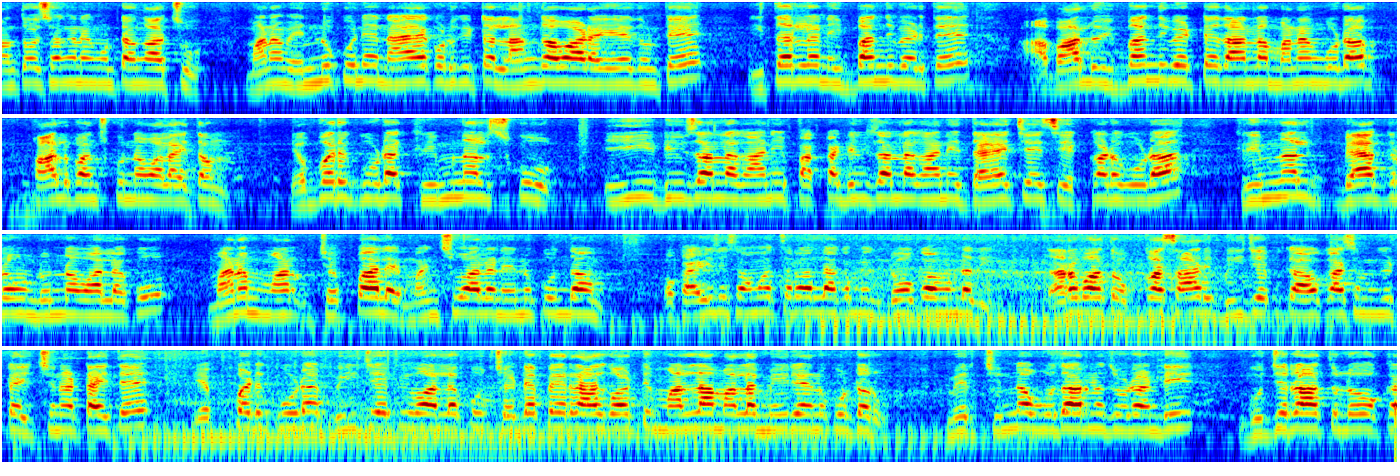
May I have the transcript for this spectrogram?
సంతోషంగానే ఉంటాం కావచ్చు. మనం ఎన్నుకునే నాయకుడు గిట్ట లంగవాడ ఏది ఉంటే ఇతరులను ఇబ్బంది పెడితే వాళ్ళు ఇబ్బంది పెట్టే దాంట్లో మనం కూడా పాలు పంచుకున్న వాళ్ళు అవుతాం ఎవ్వరికి కూడా క్రిమినల్స్కు ఈ డివిజన్లో కానీ పక్క డివిజన్లో కానీ దయచేసి ఎక్కడ కూడా క్రిమినల్ బ్యాక్గ్రౌండ్ ఉన్న వాళ్ళకు మనం మనం చెప్పాలి మంచి వాళ్ళని ఎన్నుకుందాం. ఒక ఐదు సంవత్సరాల దాకా మీకు డోకా ఉండదు. తర్వాత ఒక్కసారి బీజేపీకి అవకాశం గిట్ట ఇచ్చినట్టయితే ఎప్పటికి కూడా బీజేపీ వాళ్ళకు చెడ్డ పేరు రాదు కాబట్టి మళ్ళా మళ్ళీ మీరే అనుకుంటారు. మీరు చిన్న ఉదాహరణ చూడండి. గుజరాత్లో ఒక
